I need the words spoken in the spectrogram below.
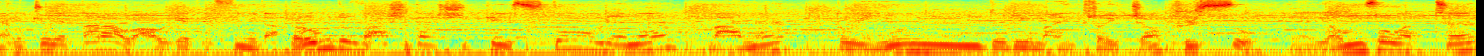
양쪽에 따라 와오게 됐습니다. 여러분들도 아시다시피 수돗물에는 많은 또 이온들이 많이 들어있죠. 불소, 네, 염소 같은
